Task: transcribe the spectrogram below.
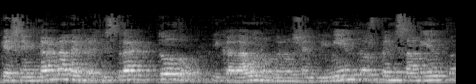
que se encarga de registrar todo y cada uno de los sentimientos, pensamientos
